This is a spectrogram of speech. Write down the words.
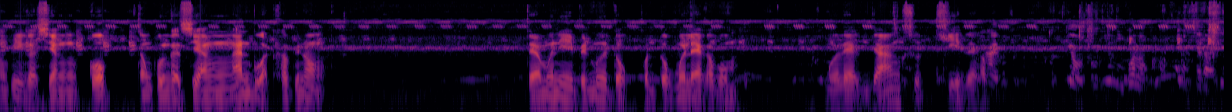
ทั้งพี่ก็เสียงกบทั้งพุ่นก็เสียงงานบวชครับพี่น้อง แต่มื้อนี้เป็นมือตกฝนตกมื้อแรกครับผมมื้อแรกย่างสุดขีดเลยครับไอ้มันเกี่ยวตรงนี้บ่เราเสียดายดิ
